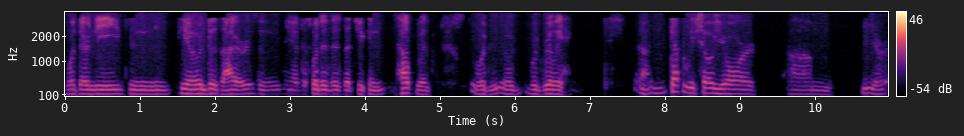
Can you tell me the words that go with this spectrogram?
what their needs and, you know, desires and, you know, just what it is that you can help with would, would, would really uh, definitely show your, um, your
